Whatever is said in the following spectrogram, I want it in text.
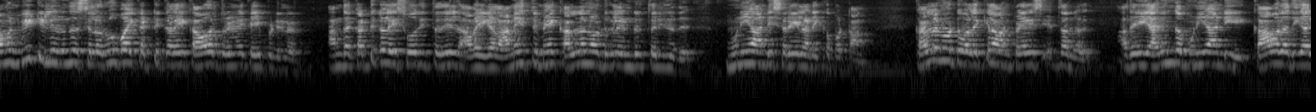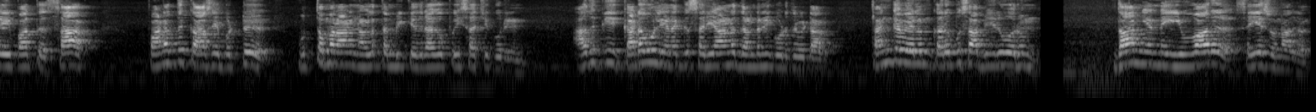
அவன் வீட்டிலிருந்து சில ரூபாய் கட்டுக்களை காவல்துறையினர் கைப்பற்றினர். அந்த கட்டுக்களை சோதித்ததில் அவைகள் அனைத்துமே கள்ள நோட்டுகள் என்று தெரிந்தது. முனியாண்டி சிறையில் அடைக்கப்பட்டான். கள்ள நோட்டு வழக்கில் அவன் பெயரை சேர்த்தார்கள். அதை அறிந்த முனியாண்டி காவல் அதிகாரியை பார்த்து சார் பணத்துக்கு ஆசைப்பட்டு உத்தமரான நல்ல தம்பிக்கு எதிராக பொய் சாட்சி கூறினேன். அதுக்கு கடவுள் எனக்கு சரியான தண்டனை கொடுத்து விட்டார். தங்கவேலும் கருப்புசாமி இருவரும் தான் என்னை இவ்வாறு செய்ய சொன்னார்கள்.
